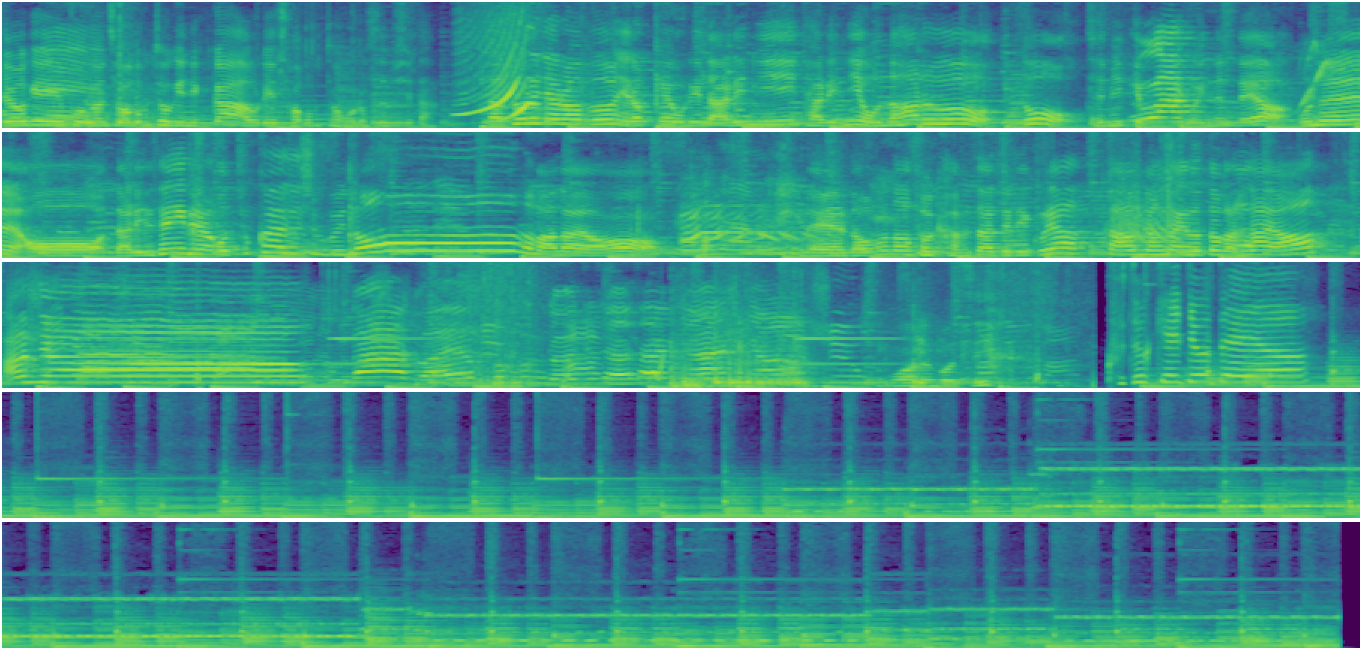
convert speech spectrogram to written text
여기 보면 저금통이니까 우리 저금통으로 씁시다. 자, 토린 여러분 이렇게 우리 나린이, 다린이 오늘 하루도 재밌게 보내고 있는데요. 오늘 어, 나린 생일이라고 축하해주신 분이 너무 많아요. 네, 너무너무 감사드리고요. 다음 영상에서 또 만나요. 안녕! 구독과 좋아요 꾹꾹 눌러주셔서 안녕. 뭐 하는 거지? 구독해주세요.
